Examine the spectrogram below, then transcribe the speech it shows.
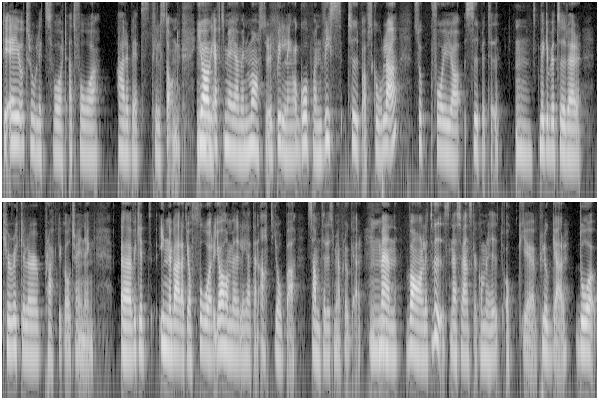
det är ju otroligt svårt att få arbetstillstånd. Jag, Mm. eftersom jag gör min masterutbildning och går på en viss typ av skola så får ju jag CPT, Mm. vilket betyder Curricular Practical Training. Eh, vilket innebär att jag får, jag har möjligheten att jobba samtidigt som jag pluggar. Mm. Men vanligtvis när svenskar kommer hit och eh, pluggar, då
